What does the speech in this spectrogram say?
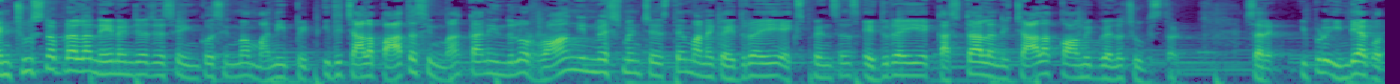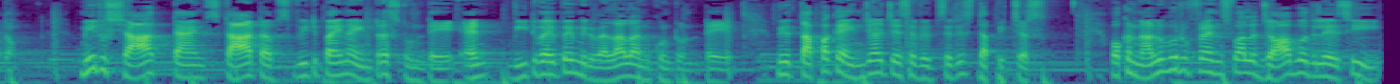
అండ్ చూసినప్పుడల్లా నేను ఎంజాయ్ చేసే ఇంకో సినిమా మనీ పిట్ ఇది చాలా పాత సినిమా కానీ ఇందులో రాంగ్ ఇన్వెస్ట్మెంట్ చేస్తే మనకు ఎదురయ్యే ఎక్స్పెన్సెస్ ఎదురయ్యే కష్టాలని చాలా కామిక్ వేలో చూపిస్తాడు. సరే ఇప్పుడు ఇండియాకి వద్దాం. మీరు షార్క్ ట్యాంక్ స్టార్టప్స్ వీటిపైన ఇంట్రెస్ట్ ఉంటే అండ్ వీటి వైపే మీరు వెళ్ళాలనుకుంటుంటే మీరు తప్పక ఎంజాయ్ చేసే వెబ్ సిరీస్ ద పిక్చర్స్ ఒక నలుగురు ఫ్రెండ్స్ వాళ్ళ జాబ్ వదిలేసి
